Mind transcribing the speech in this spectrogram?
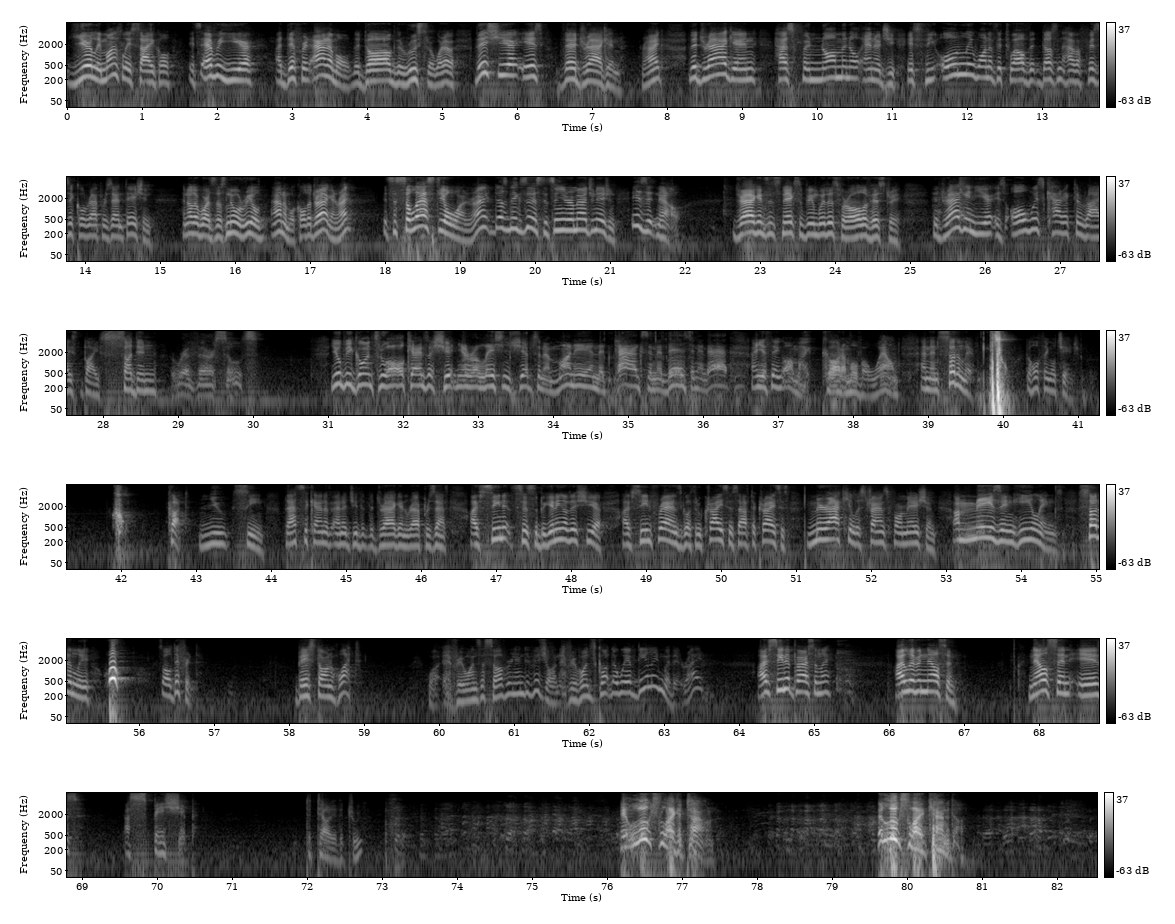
yearly, monthly cycle. It's every year a different animal the dog, the rooster, whatever. This year is the dragon, right? The dragon has phenomenal energy. It's the only one of the 12 that doesn't have a physical representation. In other words, there's no real animal called a dragon, right? It's a celestial one, right? It doesn't exist. It's in your imagination. Is it now? Dragons and snakes have been with us for all of history. The dragon year is always characterized by sudden reversals. You'll be going through all kinds of shit in your relationships and the money and the tax and the this and the that, and you think, oh my God, I'm overwhelmed. And then suddenly, the whole thing will change. Cut, new scene. That's the kind of energy that the dragon represents. I've seen it since the beginning of this year. I've seen friends go through crisis after crisis, miraculous transformation, amazing healings. Suddenly, whoo, it's all different. Based on what? Well, everyone's a sovereign individual and everyone's got their way of dealing with it, right? I've seen it personally. I live in Nelson. Nelson is a spaceship, to tell you the truth. It looks like a town. It looks like Canada.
